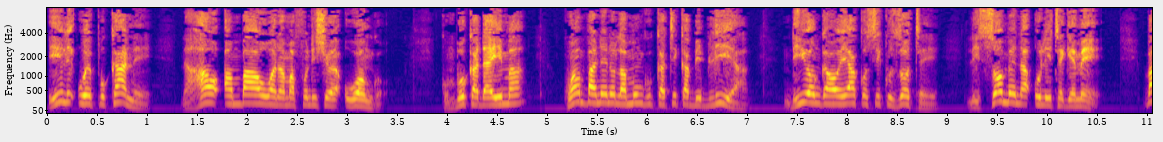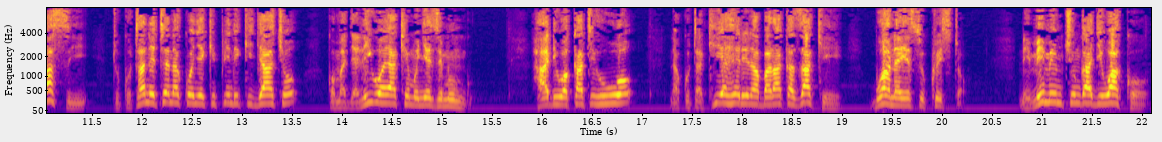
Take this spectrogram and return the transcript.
ili uepukane na hao ambao wana mafundisho ya uongo. Kumbuka daima kwamba neno la mungu katika biblia ndiyo ngao yako siku zote lisome na ulitegemee. Basi tukutane tena kwenye kipindi kijacho kwa majaliwa yake mwenyezi mungu. Hadi wakati huo na kutakia heri na baraka zake bwana yesu kristo. Ni mimi mchungaji wako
